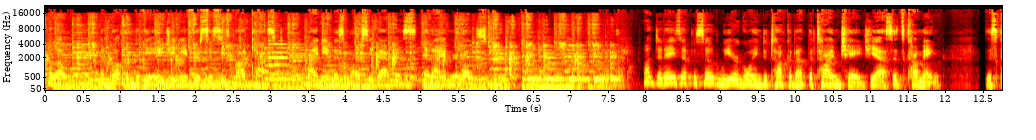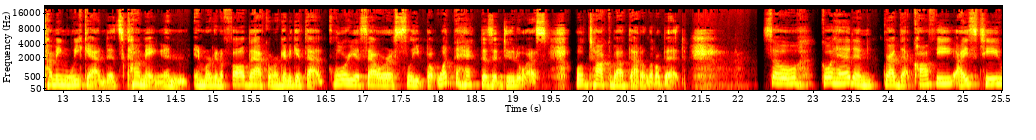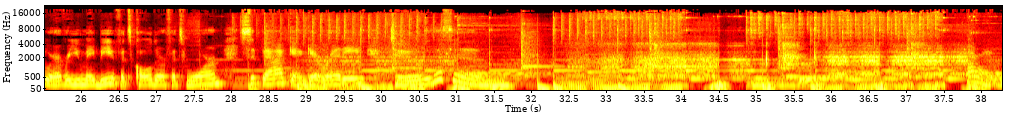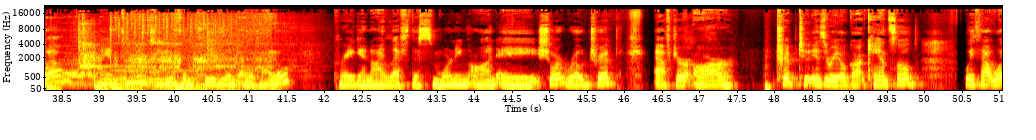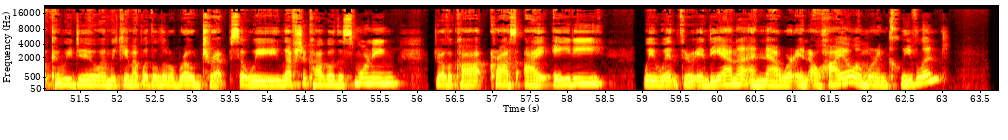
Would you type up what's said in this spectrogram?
Hello, and welcome to the Aging for Sissies podcast. My name is Marcy Backus, and I am your host. On today's episode, we are going to talk about the time change. Yes, it's coming. This coming weekend, it's coming, and, and we're going to fall back and we're going to get that glorious hour of sleep. But what the heck does it do to us? We'll talk about that a little bit. So go ahead and grab that coffee, iced tea, wherever you may be, if it's cold or if it's warm. Sit back and get ready to listen. All right, well, I am coming to you from Cleveland, Ohio. Craig and I left this morning on a short road trip after our trip to Israel got canceled we thought, what could we do? And we came up with a little road trip. So we left Chicago this morning, drove across I 80. We went through Indiana, and now we're in Ohio and we're in Cleveland.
